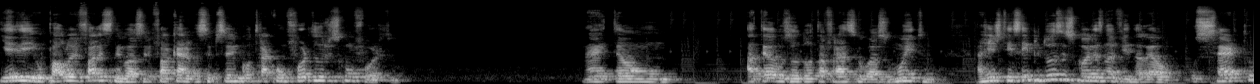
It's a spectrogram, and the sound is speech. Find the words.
E ele, o Paulo, ele fala esse negócio, ele fala, cara, você precisa encontrar conforto no desconforto. Né? Então, até usando outra frase que eu gosto muito, a gente tem sempre duas escolhas na vida, Léo: o certo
